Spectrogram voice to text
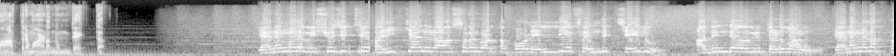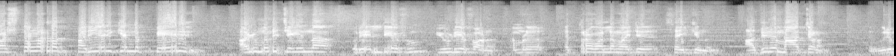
മാത്രമാണെന്നും വ്യക്തം. ജനങ്ങളെ വിശ്വസിച്ച് ഭരിക്കാൻ ഒരു അവസരം കൊടുത്തപ്പോൾ എൽ ഡി എഫ് എന്ത് ചെയ്തു? അതിന്റെ ഒരു തെളിവാണ്. ജനങ്ങളുടെ പ്രശ്നങ്ങളുടെ പരിഹരിക്കേണ്ട പേരിൽ അഴിമതി ചെയ്യുന്ന ഒരു എൽ ഡി എഫും യു ഡി എഫ് ആണ് നമ്മൾ എത്ര കൊല്ലമായിട്ട് സഹിക്കുന്നത്. അതിനെ മാറ്റണം. ഒരു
